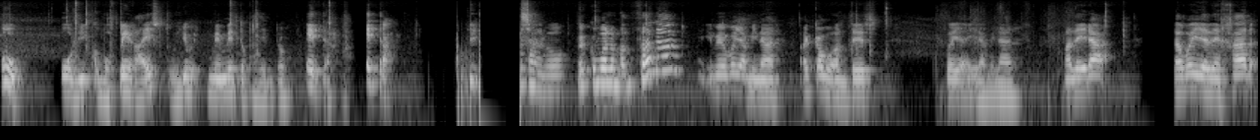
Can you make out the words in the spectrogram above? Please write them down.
¡Uh! ¡Uy, cómo pega esto! Yo me meto para adentro. ¡Entra! ¡Entra! Me salvo. Me como la manzana y me voy a minar. Acabo antes. Voy a ir a minar. Madera. La voy a dejar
